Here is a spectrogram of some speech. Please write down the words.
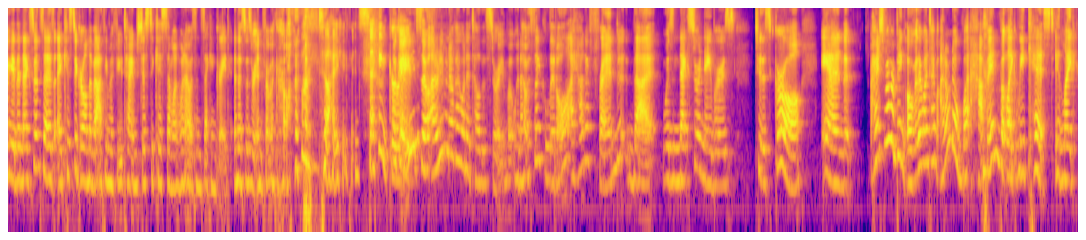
okay, the next one says I kissed a girl in the bathroom a few times just to kiss someone when I was in second grade, and this was written from a girl. Dying in second grade. Okay, so I don't even know if I want to tell this story, but when I was like little, I had a friend that was next door neighbors to this girl, and I just remember being over there one time. I don't know what happened, but like we kissed, and like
